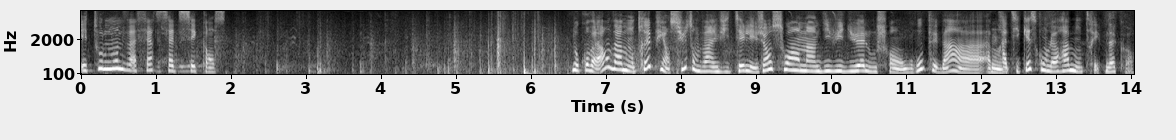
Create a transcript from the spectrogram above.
et tout le monde va faire cette séquence. Donc on va, on va montrer, puis ensuite on va inviter les gens, soit en individuel ou soit en groupe, et eh ben, à, pratiquer ce qu'on leur a montré. D'accord.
